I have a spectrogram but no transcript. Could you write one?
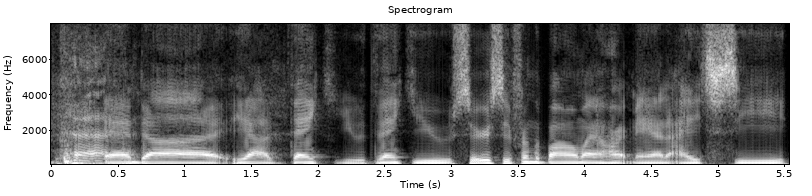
and uh, yeah, thank you, thank you. Seriously, from the bottom of my heart, man. I see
